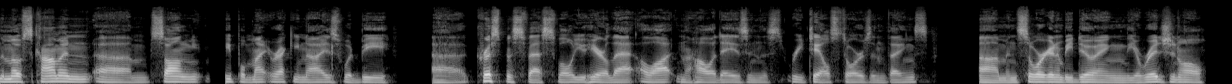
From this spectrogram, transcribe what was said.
the most common um, song people might recognize would be uh, Christmas Festival. You hear that a lot in the holidays in the retail stores and things. Um, and so we're going to be doing the original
